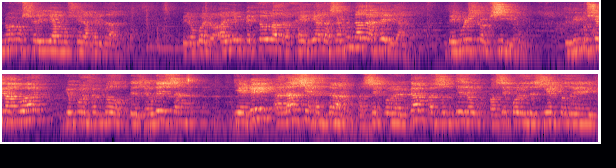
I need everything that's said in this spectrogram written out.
No nos creíamos que era verdad. Pero bueno, ahí empezó la tragedia, la segunda tragedia de nuestro exilio. Tuvimos que evacuar, yo por ejemplo, desde Odessa, llegué al Asia Central, pasé por el Cáucaso entero, pasé por el desierto de,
